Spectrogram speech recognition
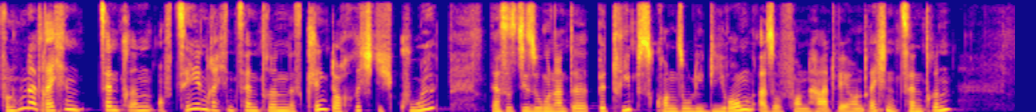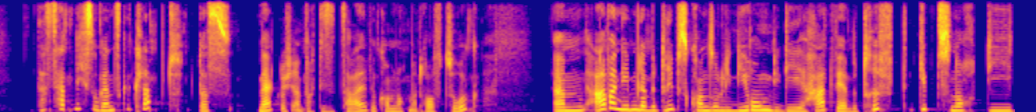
Von 100 Rechenzentren auf 10 Rechenzentren, das klingt doch richtig cool. Das ist die sogenannte Betriebskonsolidierung, also von Hardware und Rechenzentren. Das hat nicht so ganz geklappt. Das merkt euch einfach diese Zahl. Wir kommen nochmal drauf zurück. Ähm, aber neben der Betriebskonsolidierung, die die Hardware betrifft, gibt es noch die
